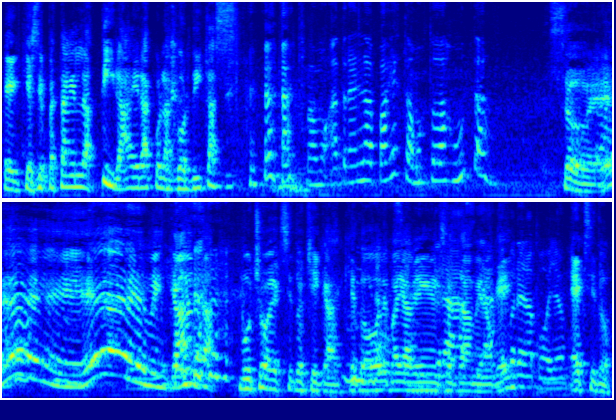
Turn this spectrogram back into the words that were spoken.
eh, que siempre están en la tira, era con las gorditas? Vamos a traer la paz y estamos todas juntas. So, me encanta. Mucho éxito, chicas. Que todo les vaya bien en el certamen, ¿ok? por el apoyo. Éxito.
